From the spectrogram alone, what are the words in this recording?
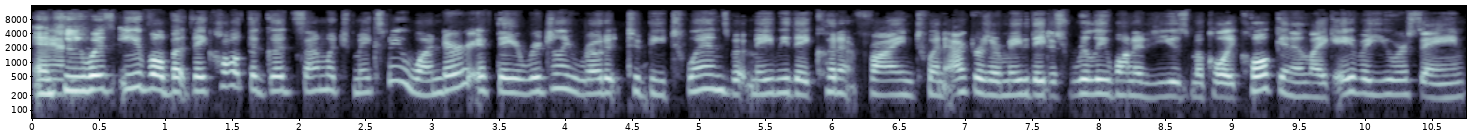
And And- he was evil but they call it the good son which makes me wonder if they originally wrote it to be twins but maybe they couldn't find twin actors or maybe they just really wanted to use macaulay culkin. And like ava you were saying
